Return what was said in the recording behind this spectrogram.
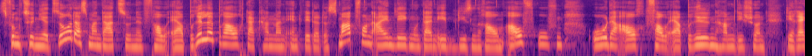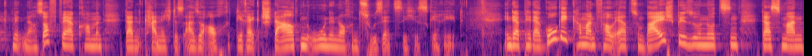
Es funktioniert so, dass man dazu eine VR-Brille braucht. Da kann man entweder das Smartphone einlegen und dann eben diesen Raum aufrufen oder auch VR-Brillen haben, die schon direkt mit einer Software kommen. Dann kann ich das also auch direkt starten, ohne noch ein zusätzliches Gerät. In der Pädagogik kann man VR zum Beispiel so nutzen, dass man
